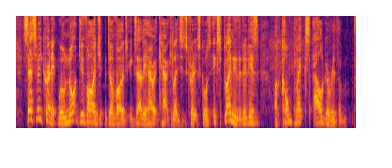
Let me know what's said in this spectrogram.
Sesame Credit will not divulge, divulge exactly how it calculates its credit scores, explaining that it is a complex algorithm.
